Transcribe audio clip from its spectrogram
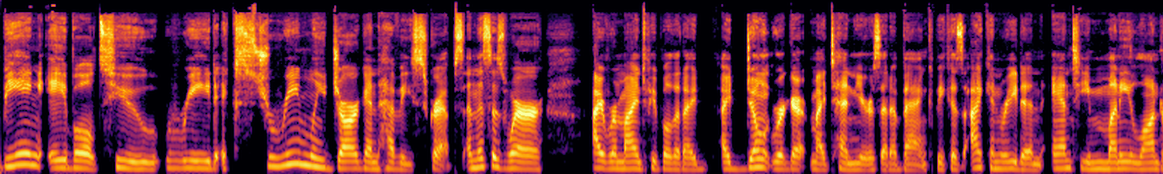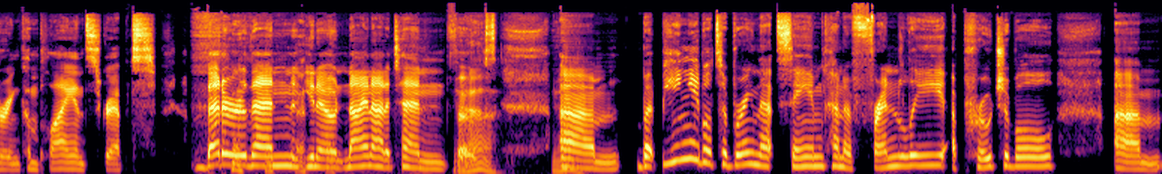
being able to read extremely jargon heavy scripts. And this is where I remind people that I, I don't regret my 10 years at a bank because I can read an anti money laundering compliance script better than, you know, nine out of 10 folks. Yeah. Um, but being able to bring that same kind of friendly, approachable, um,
